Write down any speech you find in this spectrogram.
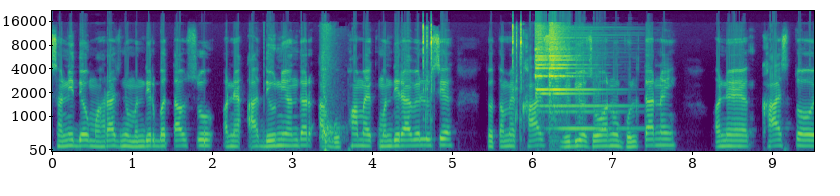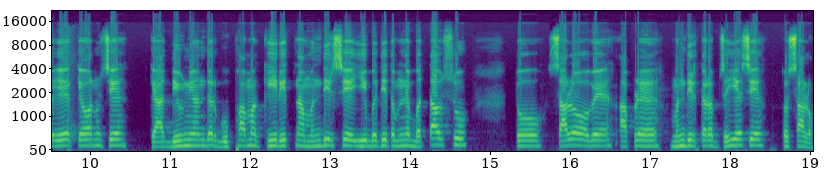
શનિદેવ મહારાજનું મંદિર બતાવશું અને આ દીવની અંદર આ ગુફામાં એક મંદિર આવેલું છે. તો તમે ખાસ વીડિયો જોવાનું ભૂલતા નહીં. અને ખાસ તો એ કહેવાનું છે કે આ દીવની અંદર ગુફામાં કઈ રીતના મંદિર છે એ બધી તમને બતાવશું. તો ચાલો હવે આપણે મંદિર તરફ જઈએ છીએ. તો ચાલો.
